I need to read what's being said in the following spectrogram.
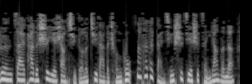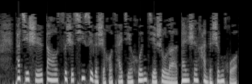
润在他的事业上取得了巨大的成功，那他的感情世界是怎样的呢？他其实到四十七岁的时候才结婚，结束了单身汉的生活。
